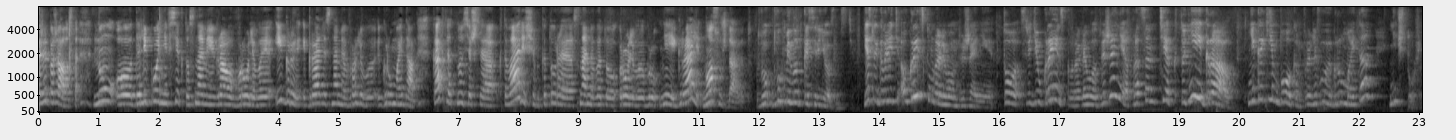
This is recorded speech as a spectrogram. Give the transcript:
Скажи, пожалуйста, ну, далеко не все, кто с нами играл в ролевые игры, играли с нами в ролевую игру Майдан. Как ты относишься к товарищам, которые с нами в эту ролевую игру не играли, но осуждают? Дву- двухминутка серьезности. Если говорить о украинском ролевом движении, то среди украинского ролевого движения процент тех, кто не играл никаким боком в ролевую игру Майдан, ничтожен.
